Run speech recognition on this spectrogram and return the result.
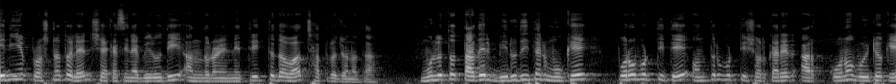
এ নিয়ে প্রশ্ন তোলেন শেখ হাসিনা বিরোধী আন্দোলনের নেতৃত্ব দেওয়া ছাত্র জনতা। মূলত তাদের বিরোধিতার মুখে পরবর্তীতে অন্তর্বর্তী সরকারের আর কোনো বৈঠকে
